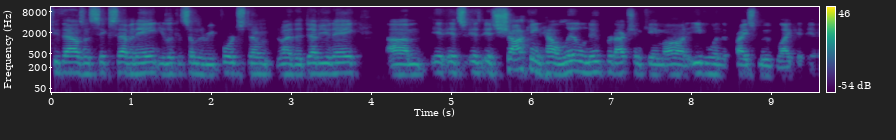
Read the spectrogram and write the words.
2006, 7, 8, you look at some of the reports done by the WNA, um, it, it's, it, it's shocking how little new production came on, even when the price moved like it did.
